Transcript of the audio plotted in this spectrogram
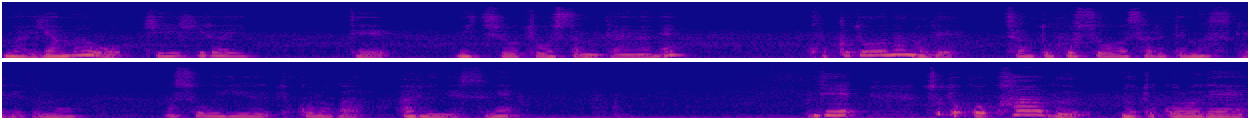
まあ、山を切り開いて道を通したみたいなね国道なのでちゃんと舗装はされてますけれども、まあ、そういうところがあるんですね。でちょっとこうカーブのところで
